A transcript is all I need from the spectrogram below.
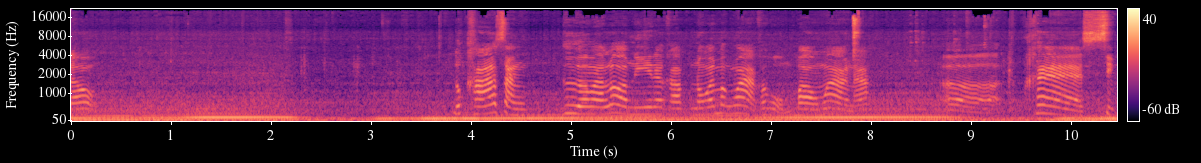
แล้ว ลูกค้าสั่งเกลือมารอบ นี้นะครับ น้อยมากๆครับผมเบามากนะ เอ่อ แค่สิบ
